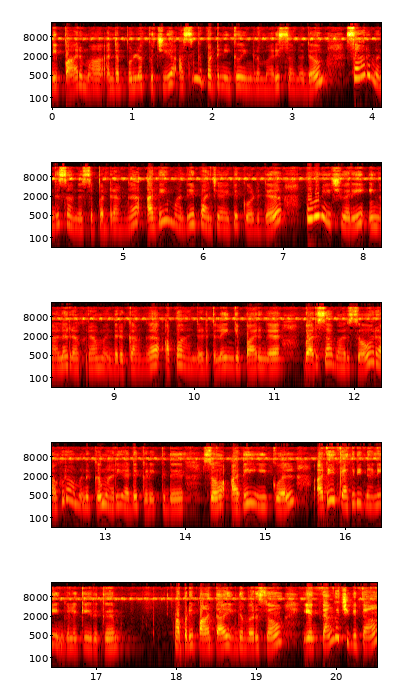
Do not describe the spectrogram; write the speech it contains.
நீ பாருமா அந்த புள்ளப்பூச்சியை அசிங்கப்பட்டு நிற்குங்கிற மாதிரி சொன்னதும் சாரு வந்து சந்தோஷப்படுறாங்க. அதே மாதிரி பஞ்சாயத்து கொடுத்து புவனேஸ்வரி இங்கால ரகுராம் வந்திருக்காங்க. அப்போ அந்த இடத்துல இங்க பாருங்க வருஷா வருஷம் ரகுராமனுக்கு மரியாதை கிடைக்குது. ஸோ அதே ஈக்குவல் அதே தகுதி தானே எங்களுக்கு இருக்கு. அப்படி பார்த்தா இந்த வருஷம் என் தங்கச்சிக்கு தான்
